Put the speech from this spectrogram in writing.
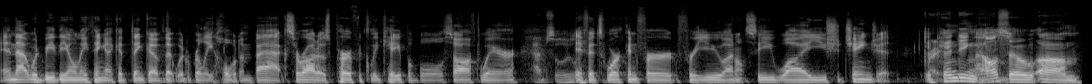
And that would be the only thing I could think of that would really hold them back. Serato's perfectly capable software. Absolutely. If it's working for for you, I don't see why you should change it. Right. Depending also, um,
